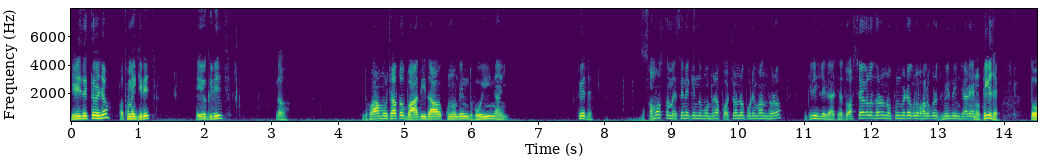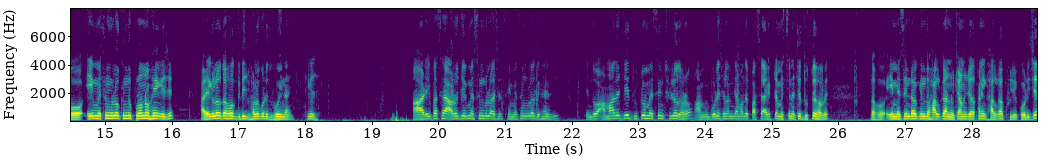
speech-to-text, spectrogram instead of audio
গ্রিজ দেখতে পেয়েছ? প্রথমে গ্রিজ এইও গ্রিজ দেখো। ধোয়া মোছা তো বাদই দাও কোনো দিন ধুই নাই, ঠিক আছে? সমস্ত মেশিনে কিন্তু বন্ধুরা প্রচণ্ড পরিমাণ ধরো গ্রিজ লেগে আছে। দশ টাকাগুলো ধরো নতুন বেটাগুলো ভালো করে ধুয়ে দিন চারে। ঠিক আছে। তো এই মেশিনগুলো কিন্তু পুরনো হয়ে গেছে। আর এগুলো দেখো গ্রিজ ভালো করে ধুই নাই, ঠিক আছে। আর এই পাশে আরও যে মেশিনগুলো আছে, সেই মেশিনগুলো দেখে দিই কিন্তু আমাদের যে দুটো মেশিন ছিল ধরো, আমি বলেছিলাম যে আমাদের পাশে আরেকটা মেশিন আছে, ধুতে হবে। দেখো, এই মেশিনটাও কিন্তু হালকা নুচা নুচা খানিক হালকা খুঁজে করেছে,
